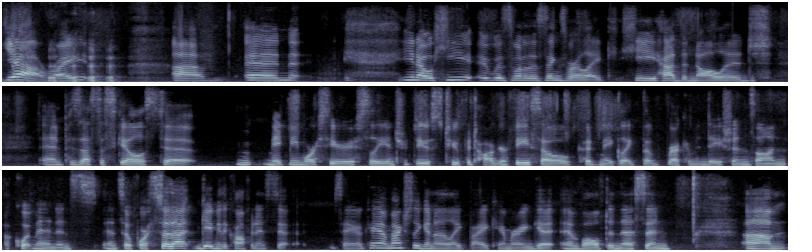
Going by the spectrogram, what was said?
Yeah. Right. um, and you know, he it was one of those things where like he had the knowledge and possess the skills to make me more seriously introduced to photography so could make like the recommendations on equipment and and so forth. So that gave me the confidence to say okay i'm actually gonna like buy a camera and get involved in this. And um,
